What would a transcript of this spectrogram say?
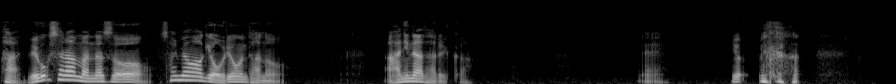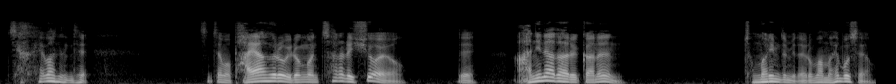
아, 외국 사람 만나서 설명하기 어려운 단어 아니나 다를까. 예. 네. 요, 그러니까 제가 해봤는데 진짜 뭐 바야흐로 이런 건 차라리 쉬워요. 근데 아니나 다를까는 정말 힘듭니다. 여러분 한번 해보세요.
